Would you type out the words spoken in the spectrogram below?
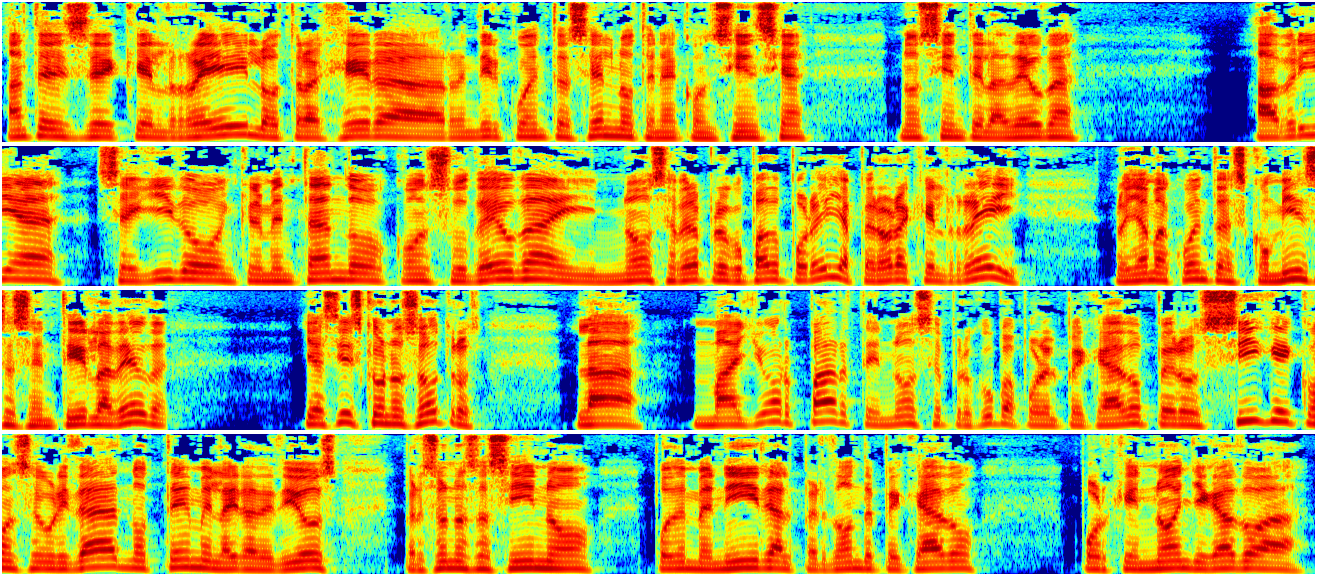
Antes de que el rey lo trajera a rendir cuentas, él no tenía conciencia no siente la deuda, habría seguido incrementando con su deuda y no se habría preocupado por ella, pero ahora que el rey lo llama a cuentas, comienza a sentir la deuda. Y así es con nosotros. La mayor parte no se preocupa por el pecado, pero sigue con seguridad, no teme la ira de Dios. Personas así no pueden venir al perdón de pecado porque no han llegado a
